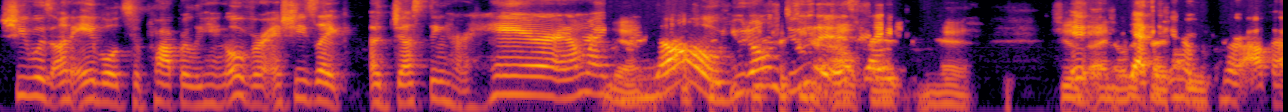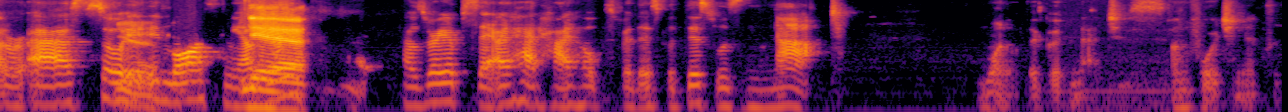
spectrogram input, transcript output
She was unable to properly hang over, and she's like adjusting her hair, and I'm like, yeah. no, you don't do this. Like, yeah, she was, it, I know yeah, taking her, her out of her ass. So yeah. it, it, lost me. I yeah, very, I was very upset. I had high hopes for this, but this was not one of the good matches, unfortunately.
